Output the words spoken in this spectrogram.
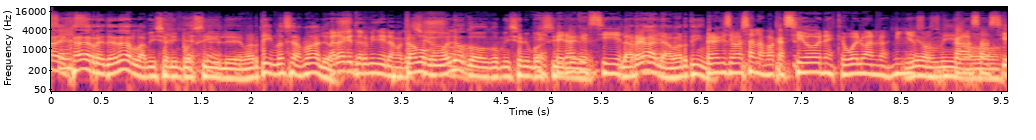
Deja, deja de retener la Misión Imposible, Martín, no seas malo. Para que termine la Estamos vacación. como locos con Misión Imposible. Espera que sí. Largala, que- Martín. Espera que se vayan las vacaciones, que vuelvan los niños Dios a sus mío. casas. y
